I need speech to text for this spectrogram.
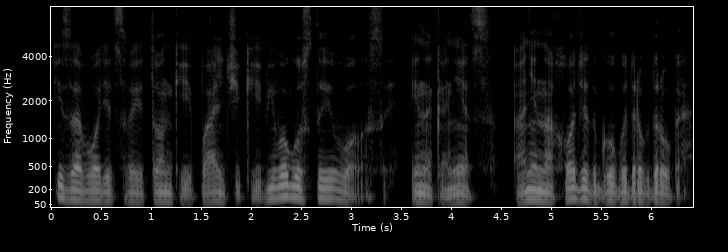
и заводит свои тонкие пальчики в его густые волосы. И, наконец, они находят губы друг друга.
